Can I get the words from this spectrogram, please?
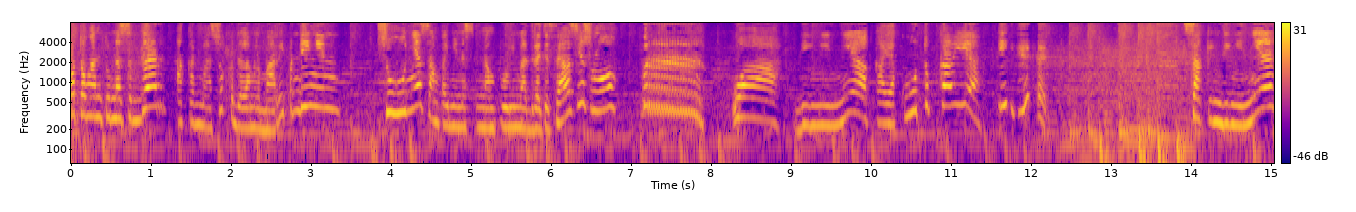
Potongan tuna segar akan masuk ke dalam lemari pendingin. Suhunya sampai minus 65 derajat Celcius loh. Brrr. Wah, dinginnya kayak kutub kali ya. Saking dinginnya,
